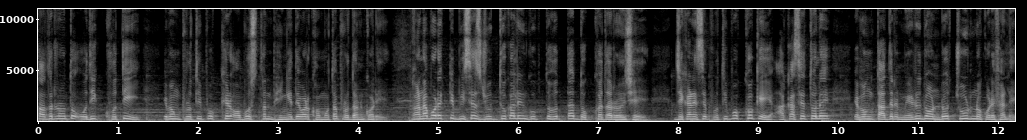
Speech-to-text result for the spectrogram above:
সাধারণত অধিক ক্ষতি এবং প্রতিপক্ষের অবস্থান ভেঙে দেওয়ার ক্ষমতা প্রদান করে। কানাবোর একটি বিশেষ যুদ্ধকালীন গুপ্ত হত্যার দক্ষতা রয়েছে, যেখানে সে প্রতিপক্ষকে আকাশে তোলে এবং তাদের মেরুদণ্ড চূর্ণ করে ফেলে।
